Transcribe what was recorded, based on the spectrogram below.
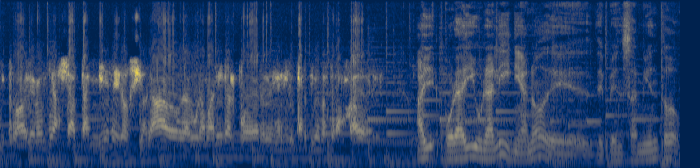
y probablemente haya también erosionado de alguna manera el poder del Partido de los Trabajadores. Hay por ahí una línea ¿no? de, de pensamiento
